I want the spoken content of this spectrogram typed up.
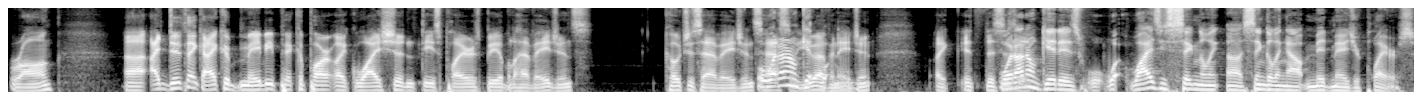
wrong. Uh, I do think I could maybe pick apart like why shouldn't these players be able to have agents? Coaches have agents. Well, what I don't get- you have an agent. Like it's this. What is I a- don't get is wh- why is he signaling uh, singling out mid-major players?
